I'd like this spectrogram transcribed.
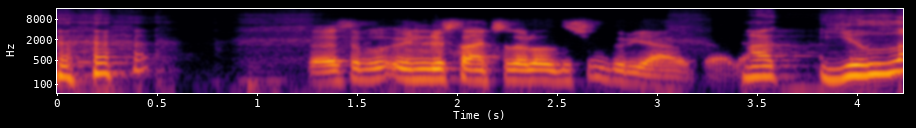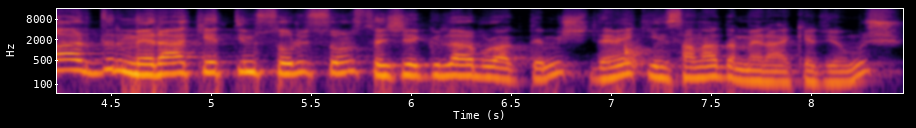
Dolayısıyla bu ünlü sanatçılar olduğu için abi. Böyle. Bak yıllardır merak ettiğim soruyu sorunuz. Teşekkürler Burak demiş. Demek ki insanlar da merak ediyormuş.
